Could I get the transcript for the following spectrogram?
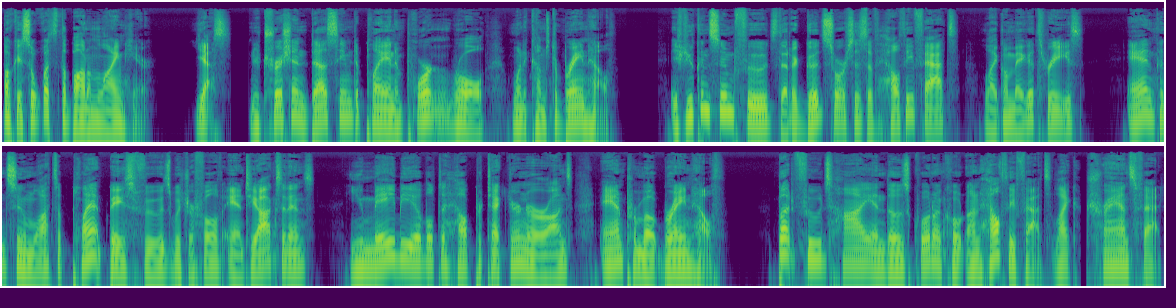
Okay, so what's the bottom line here? Yes, nutrition does seem to play an important role when it comes to brain health. If you consume foods that are good sources of healthy fats like omega 3s and consume lots of plant-based foods which are full of antioxidants, you may be able to help protect your neurons and promote brain health. But foods high in those quote unquote unhealthy fats, like trans fat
